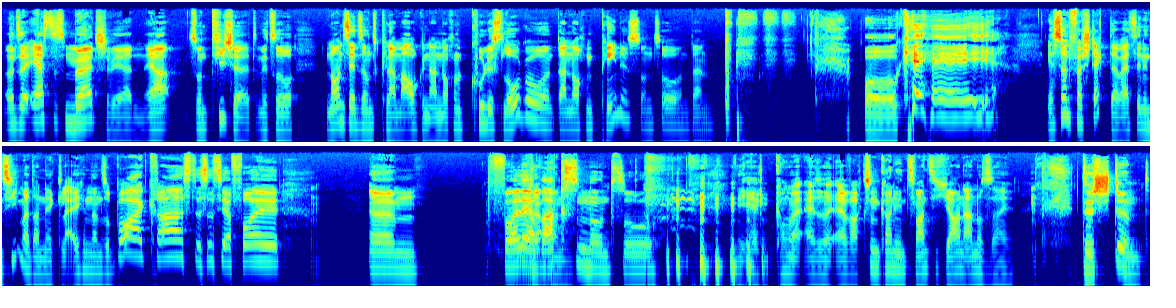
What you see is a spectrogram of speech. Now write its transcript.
unser erstes Merch werden, ja. So ein T-Shirt mit so Nonsens und Klamauk und dann noch ein cooles Logo und dann noch ein Penis und so und dann. Okay. Ja, so ein versteckter, weißt du, den sieht man dann nicht gleich und dann so, boah, krass, das ist ja voll. Ähm, Voll erwachsen und so. ja, komm mal, also erwachsen kann in 20 Jahren noch sein. Das stimmt.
